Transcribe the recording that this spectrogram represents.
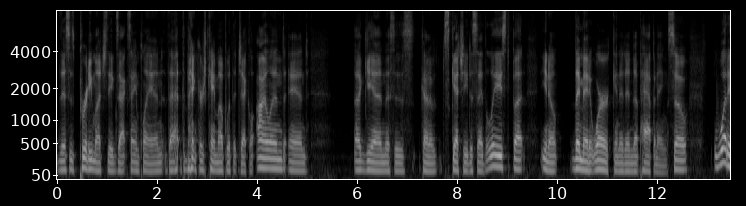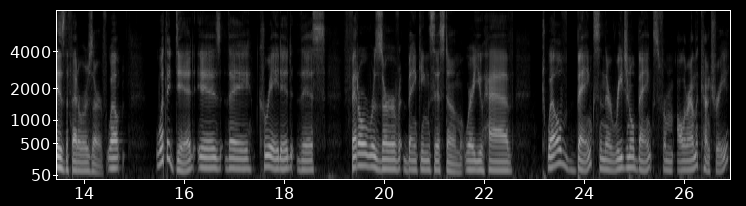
this is pretty much the exact same plan that the bankers came up with at Jekyll Island. And again, this is kind of sketchy to say the least, but, you know, they made it work and it ended up happening. So, what is the Federal Reserve? Well, what they did is they created this Federal Reserve banking system where you have 12 banks and their regional banks from all around the country.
